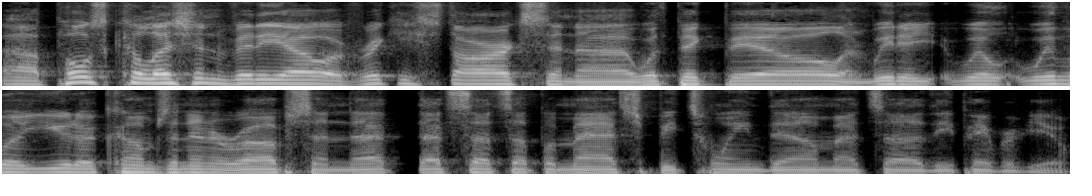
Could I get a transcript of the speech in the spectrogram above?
uh, post collision video of Ricky Starks and uh, with Big Bill and Wheeler, Wheeler Yuta comes and interrupts, and that that sets up a match between them at uh, the pay per view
